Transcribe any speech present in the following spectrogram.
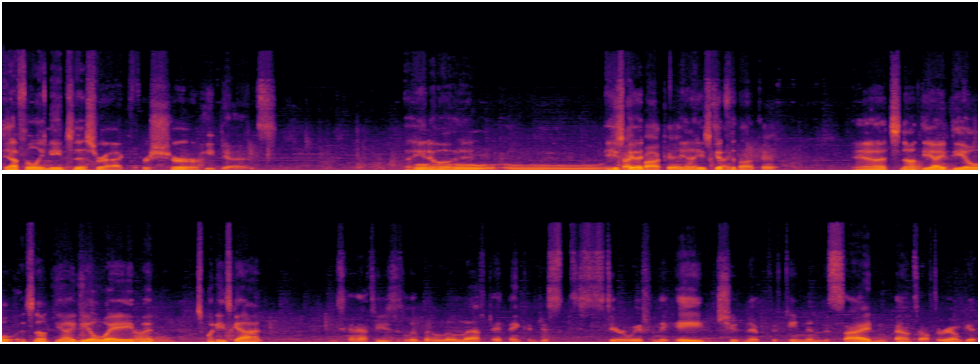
definitely needs this rack for sure. He does. Uh, You know, Ooh, ooh, He's side good. Pocket. Yeah, he's good Side for the- pocket. yeah, it's not the ideal. It's not the ideal way, but it's what he's got. He's gonna have to use a little bit of low left, I think, and just steer away from the eight, shooting the 15 into the side and bounce off the rail and get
